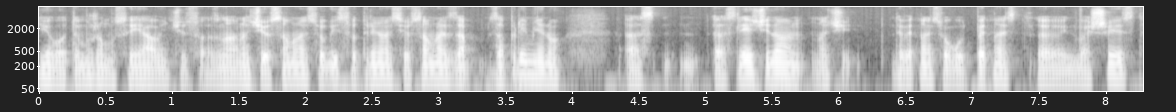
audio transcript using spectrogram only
Evo te možemo se javiti sa zna. Znači 18. isto 13. 18 zaprimljeno. Sljedeći dan, znači 19. u 15 i 26,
